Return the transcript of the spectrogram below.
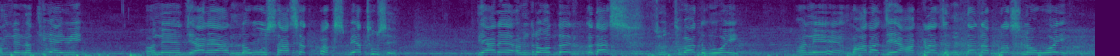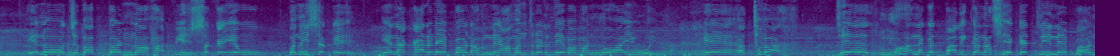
અમને નથી આવી અને જ્યારે આ નવું શાસક પક્ષ બેઠું છે, ત્યારે અંદરો અંદર કદાચ જૂથવાદ હોય અને મારા જે આકરા જનતાના પ્રશ્નો હોય, એનો જવાબ પણ ન આપી શકે એવું બની શકે. એના કારણે પણ અમને આમંત્રણ દેવામાં ન આવ્યું હોય કે અથવા જે મહાનગરપાલિકાના સેક્રેટરીને પણ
